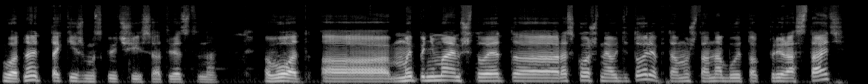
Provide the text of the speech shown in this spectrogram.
Вот, но это такие же москвичи, соответственно. Вот. А, мы понимаем, что это роскошная аудитория, потому что она будет только прирастать,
